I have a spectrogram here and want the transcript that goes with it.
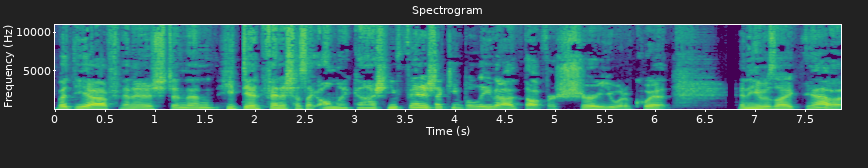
but yeah, I finished, and then he did finish. I was like, "Oh my gosh, you finished! I can't believe it! I thought for sure you would have quit." And he was like, yeah.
